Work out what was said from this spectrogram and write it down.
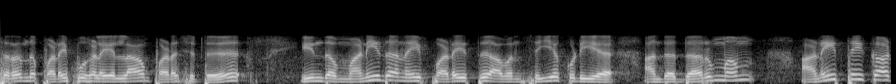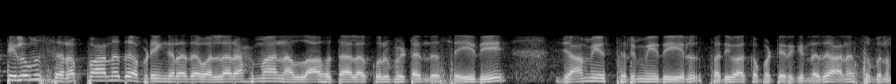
சிறந்த படைப்புகளை எல்லாம் படைச்சிட்டு இந்த மனிதனை படைத்து அவன் செய்யக்கூடிய அந்த தர்மம் அனைத்தை காட்டிலும் சிறப்பானது அப்படிங்கிறத வல்ல ரஹ்மான் அல்லாஹு தாலா குறிப்பிட்ட இந்த செய்தி. ஜாமிய திருமீதியில் பதிவாக்கப்பட்டிருக்கின்றது. அனசுபின்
